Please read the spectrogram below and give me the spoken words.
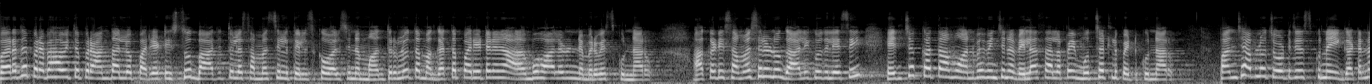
వరద ప్రభావిత ప్రాంతాల్లో పర్యటిస్తూ బాధితుల సమస్యలు తెలుసుకోవాల్సిన మంత్రులు తమ గత పర్యటన అనుభవాలను నెమరవేసుకున్నారు. అక్కడి సమస్యలను గాలి కుదిలేసి ఎంచక్క తాము అనుభవించిన విలాసాలపై ముచ్చట్లు పెట్టుకున్నారు. పంజాబ్లో చోటు చేసుకున్న ఈ ఘటన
